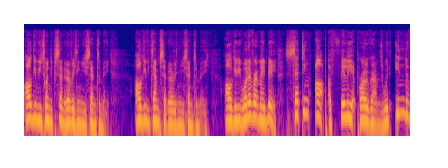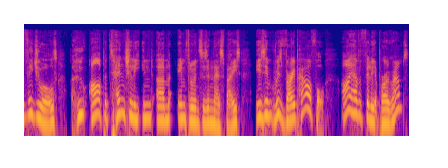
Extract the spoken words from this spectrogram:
I'll give you 20% of everything you send to me. I'll give you 10% of everything you send to me. I'll give you whatever it may be. Setting up affiliate programs with individuals who are potentially in, um, influencers in their space is, in, is very powerful. I have affiliate programs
